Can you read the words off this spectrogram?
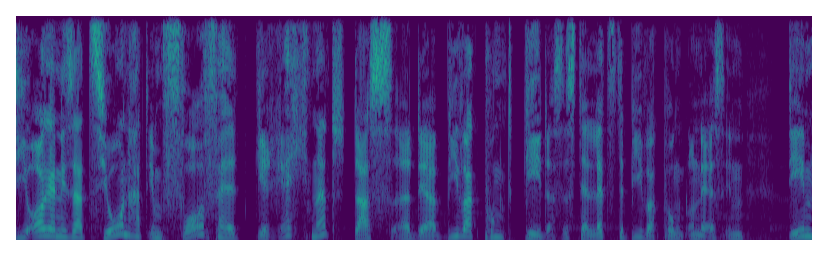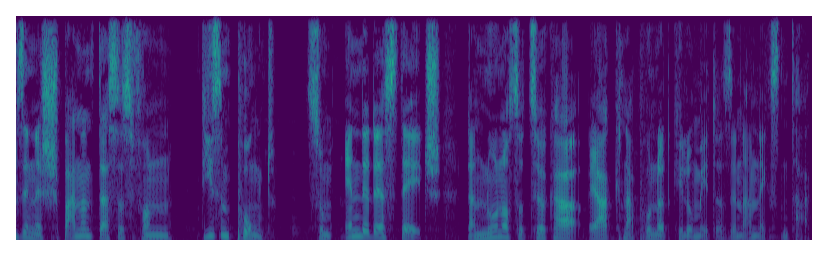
Die Organisation hat im Vorfeld gerechnet, dass äh, der Biwakpunkt G, das ist der letzte Biwakpunkt und er ist in dem Sinne spannend, dass es von diesem Punkt zum Ende der Stage dann nur noch so circa ja, knapp 100 Kilometer sind am nächsten Tag.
